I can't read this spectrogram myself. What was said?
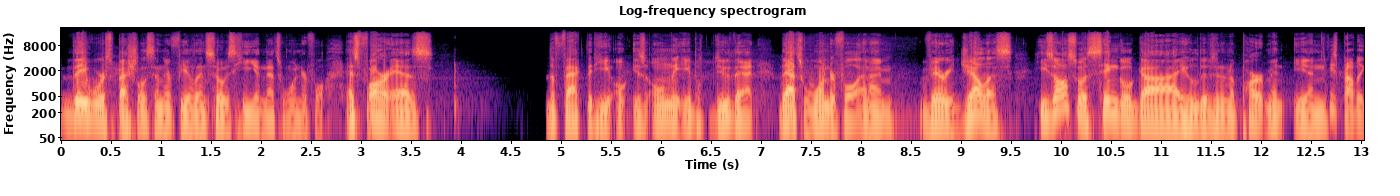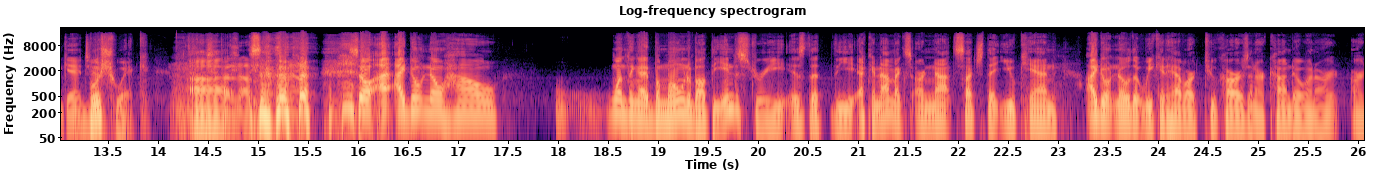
they were specialists in their field, and so is he, and that's wonderful. As far as the fact that he o- is only able to do that, that's wonderful, and I'm very jealous. He's also a single guy who lives in an apartment in He's probably gay too. Bushwick. put Uh, it out there, you know. so I, I don't know how. One thing I bemoan about the industry is that the economics are not such that you can. I don't know that we could have our two cars and our condo and our, our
